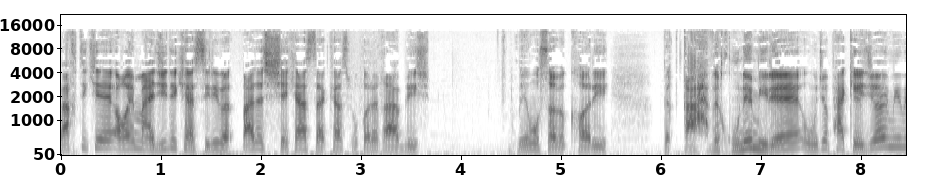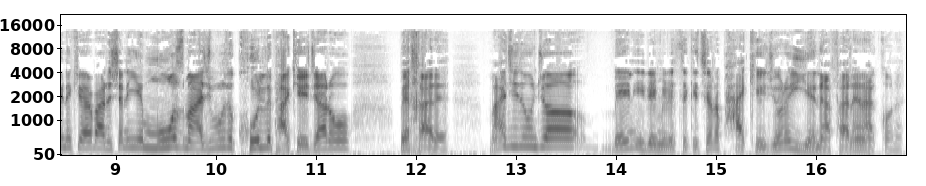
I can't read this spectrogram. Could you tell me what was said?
وقتی که آقای مجید کسیری بعد از شکست در کسب و کار قبلیش به مسابقه کاری به قهوه خونه میره اونجا پکیجی های می‌بینه که برای برداشتن یه موز مجبور کل پکیجه رو بخره. مجید اونجا به این ایده می‌رسه که چرا پکیجا رو یه نفره نکنه.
